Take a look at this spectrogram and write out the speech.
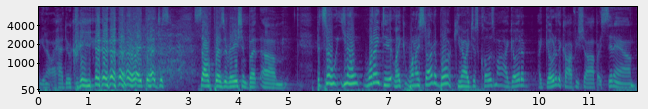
you know, I had to agree right there, just self-preservation. But um, but so you know what I do, like when I start a book, you know, I just close my, I go to, I go to the coffee shop, I sit down,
